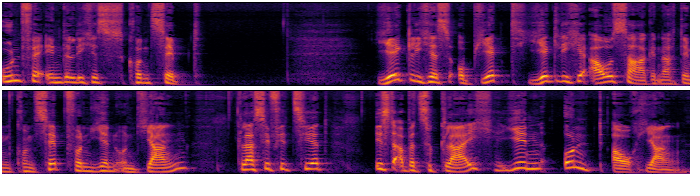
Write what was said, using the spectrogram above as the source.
unveränderliches Konzept. Jegliches Objekt, jegliche Aussage nach dem Konzept von Yin und Yang klassifiziert, ist aber zugleich Yin und auch Yang.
